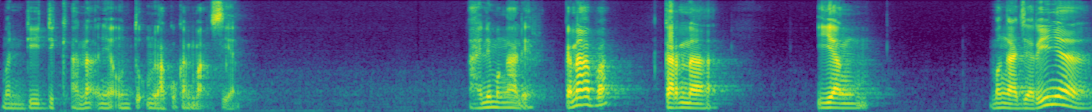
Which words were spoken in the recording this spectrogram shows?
mendidik anaknya untuk melakukan maksiat. Nah ini mengalir. Kenapa? Karena yang mengajarinya,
